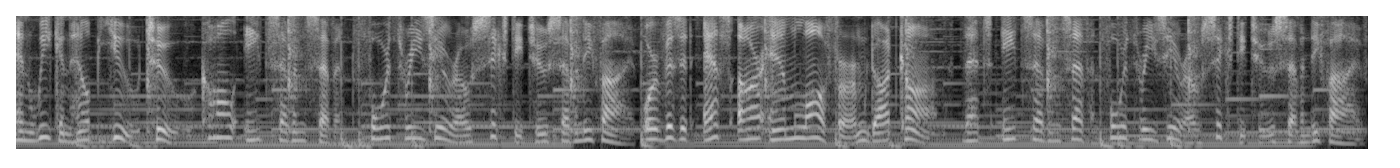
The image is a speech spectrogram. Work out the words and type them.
and we can help you too. Call 877-430-6275 or visit srmlawfirm.com. That's 877 430 6275.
